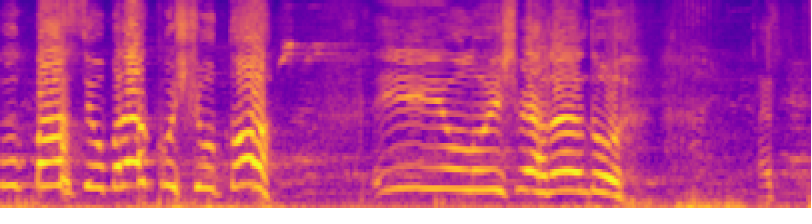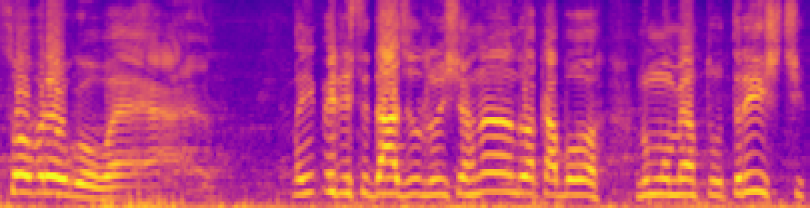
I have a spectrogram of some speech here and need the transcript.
O Márcio Branco chutou e o Luiz Fernando sobre o gol. É, a infelicidade do Luiz Fernando acabou num momento triste,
